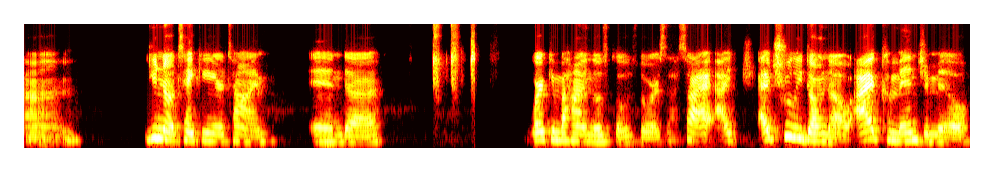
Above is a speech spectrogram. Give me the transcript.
um you know, taking your time and uh, working behind those closed doors. So I, I, I truly don't know. I commend Jemele.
